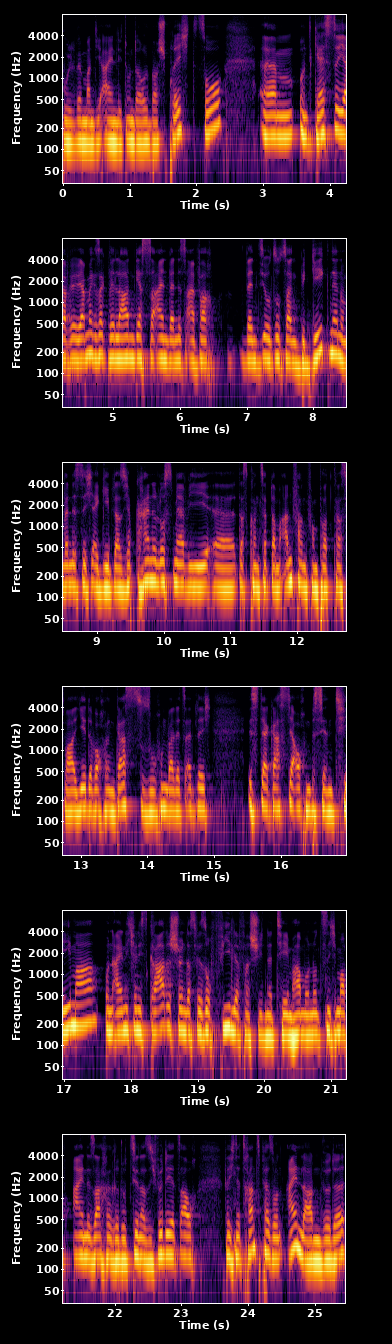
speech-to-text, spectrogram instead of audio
cool, wenn man die einlädt und darüber spricht. So. Ähm, und Gäste, ja, wir, wir, haben ja gesagt, wir laden Gäste ein, wenn es einfach, wenn sie uns sozusagen begegnen und wenn es sich ergibt. Also ich habe keine Lust mehr, wie äh, das Konzept am Anfang vom Podcast war, jede Woche einen Gast zu suchen, weil letztendlich ist der Gast ja auch ein bisschen Thema. Und eigentlich finde ich es gerade schön, dass wir so viele verschiedene Themen haben und uns nicht immer auf eine Sache reduzieren. Also ich würde jetzt auch, wenn ich eine Transperson einladen würde,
